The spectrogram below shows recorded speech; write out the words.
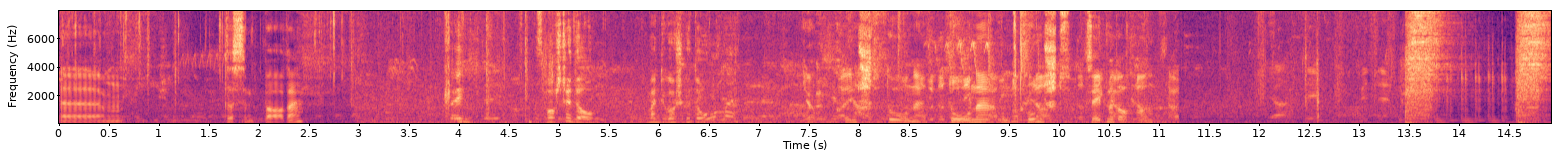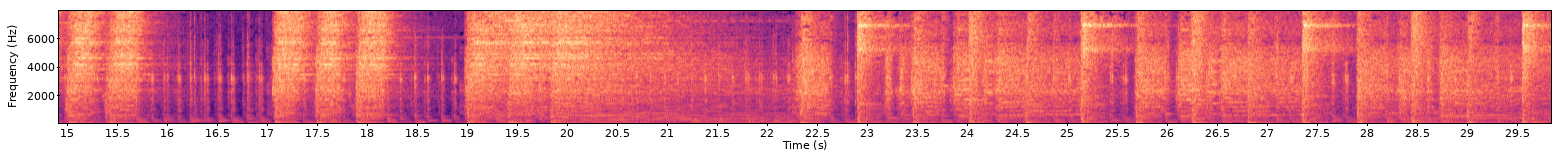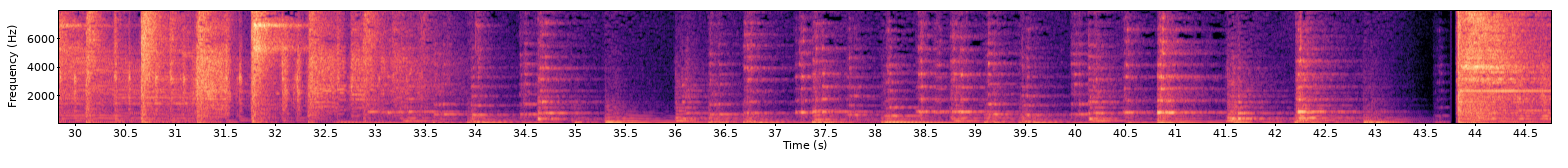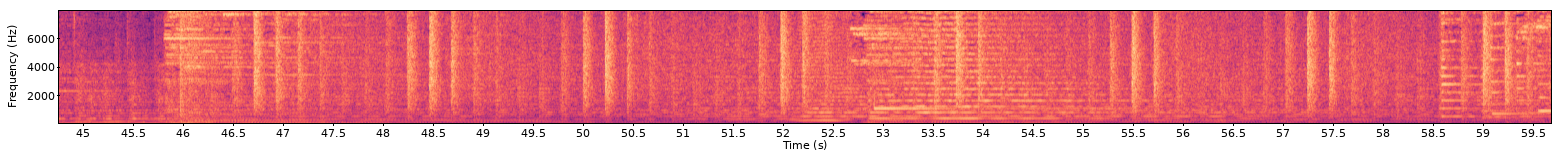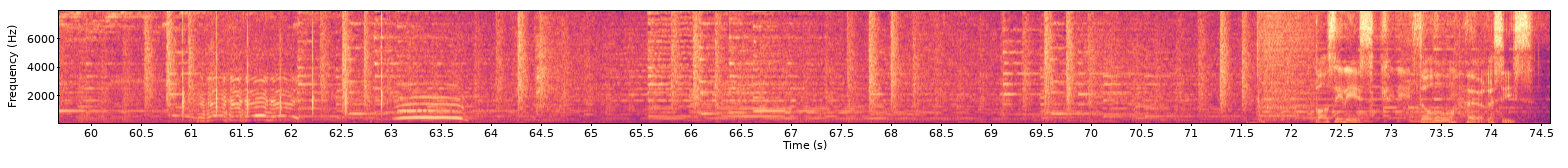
Ähm, das sind Paare. Hey, was machst du da? Ich meine, du gehst turnen. Ja, Kunstturnen. Turnen und Kunst. Sieht man doch, oder? Basilisk, da hören Sie es.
